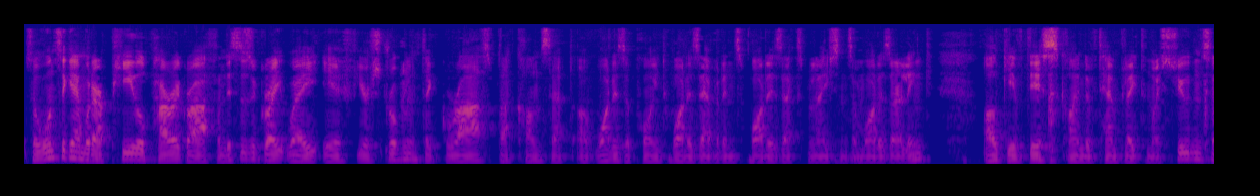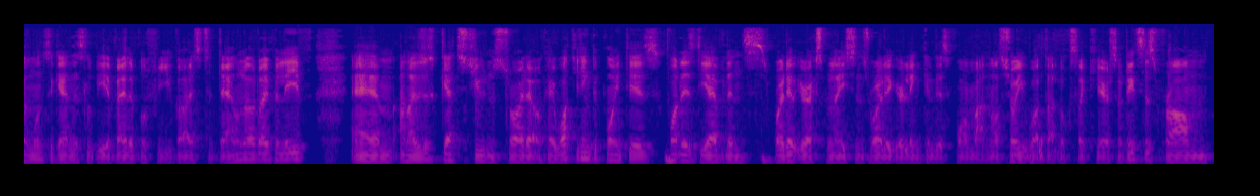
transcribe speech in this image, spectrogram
So once again with our peel paragraph, and this is a great way if you're struggling to grasp that concept of what is a point, what is evidence, what is explanations, and what is our link, I'll give this kind of template to my students. And once again, this will be available for you guys to download, I believe. Um, and I just get students to write out, okay, what do you think the point is? What is the evidence? Write out your explanations, write out your link in this format, and I'll show you what that looks like here. So this is from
